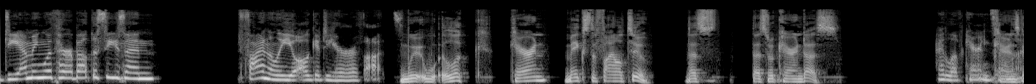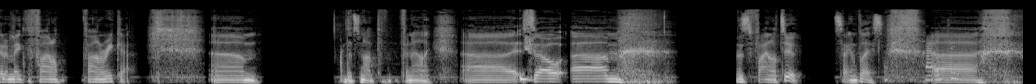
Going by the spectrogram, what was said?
DMing with her about the season. Finally, you all get to hear her thoughts. We, look, Karen makes the final two. That's that's what Karen does. I love Karen. So Karen's got to make the final final recap. Um, that's not the finale. Uh, so um, this is final two, second place. Uh,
